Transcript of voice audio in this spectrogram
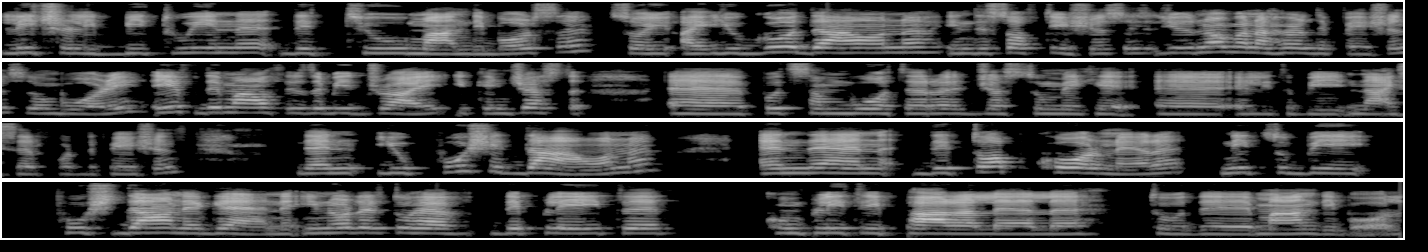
literally between the two mandibles. So you, I, you go down in the soft tissues. You're not gonna hurt the patients. Don't worry. If the mouth is a bit dry, you can just uh, put some water just to make it uh, a little bit nicer for the patients. Then you push it down, and then the top corner needs to be pushed down again in order to have the plate eh, completely parallel to the mandible.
